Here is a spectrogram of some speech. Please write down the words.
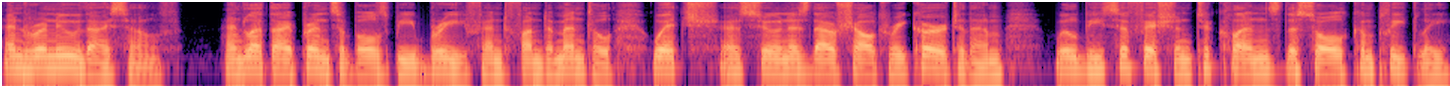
and renew thyself and let thy principles be brief and fundamental, which, as soon as thou shalt recur to them, will be sufficient to cleanse the soul completely,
